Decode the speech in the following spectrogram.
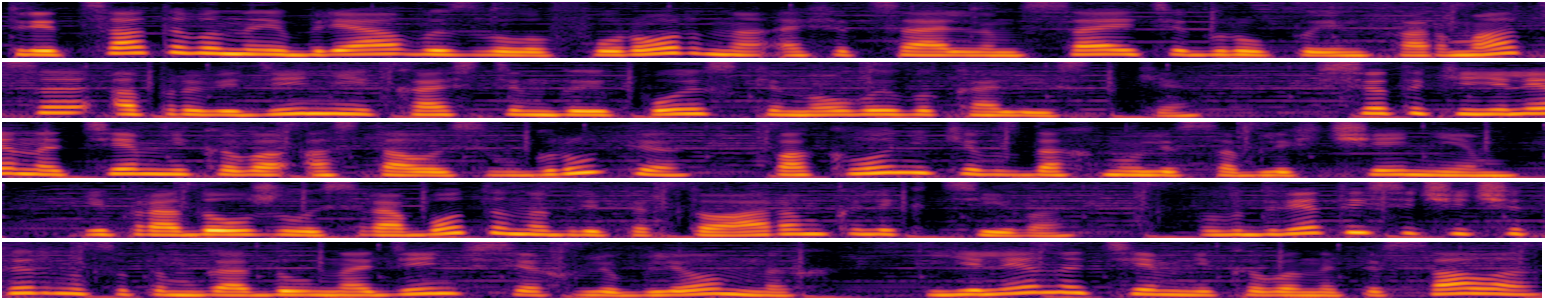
30 ноября вызвала фурор на официальном сайте группы информация о проведении кастинга и поиске новой вокалистки. Все-таки Елена Темникова осталась в группе, поклонники вздохнули с облегчением, и продолжилась работа над репертуаром коллектива. В 2014 году на День всех влюбленных, Елена Темникова написала,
